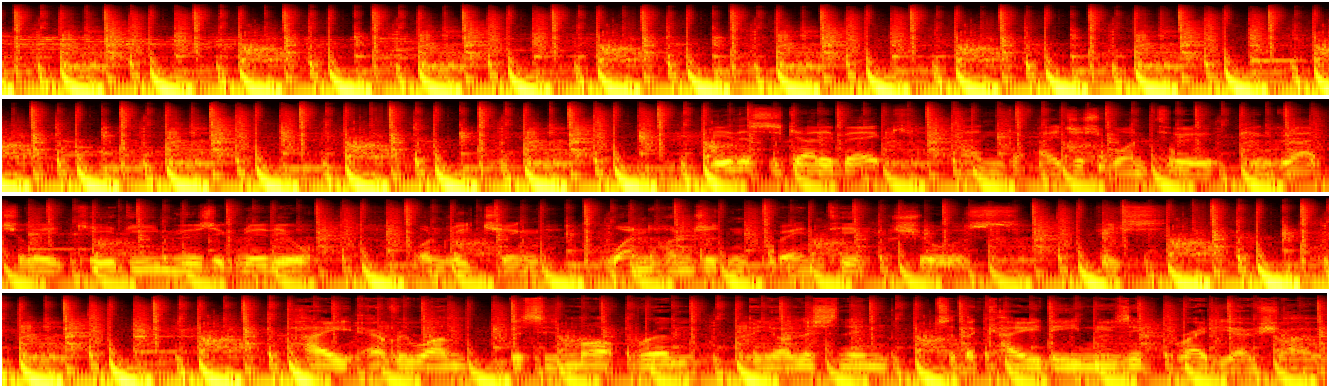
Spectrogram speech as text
This is Gary Beck, and I just want to congratulate KD Music Radio on reaching 120 shows. Peace. Hey everyone, this is Mark Broom, and you're listening to the KD Music Radio Show.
